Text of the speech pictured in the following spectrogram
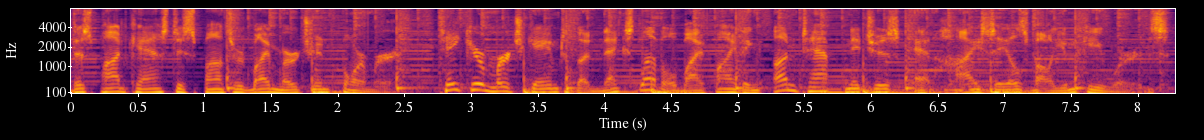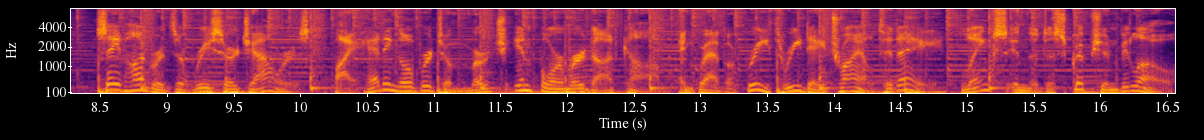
This podcast is sponsored by Merch Informer. Take your merch game to the next level by finding untapped niches and high sales volume keywords. Save hundreds of research hours by heading over to merchinformer.com and grab a free three day trial today. Links in the description below.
